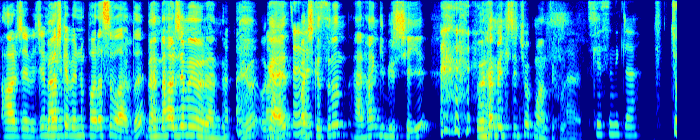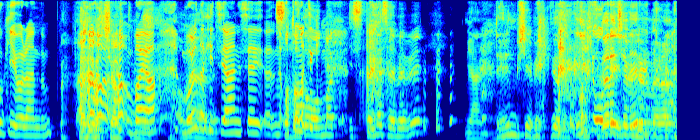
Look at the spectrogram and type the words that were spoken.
harcayabileceğim Ben- başka birinin parası vardı. Ben de harcamayı öğrendim diyor. O gayet Evet. başkasının herhangi bir şeyi öğrenmek için çok mantıklı. Evet. kesinlikle. Çok iyi öğrendim. Baya. Bu arada yani hiç yani şey hani sahada otomatik olmak isteme sebebi yani derin bir şey bekliyordum. İlk sigara okey, içebiliyorum derin- herhalde.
